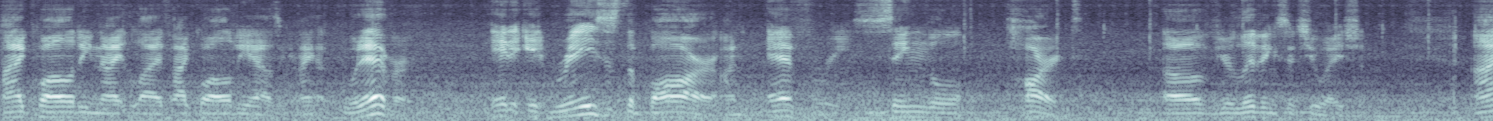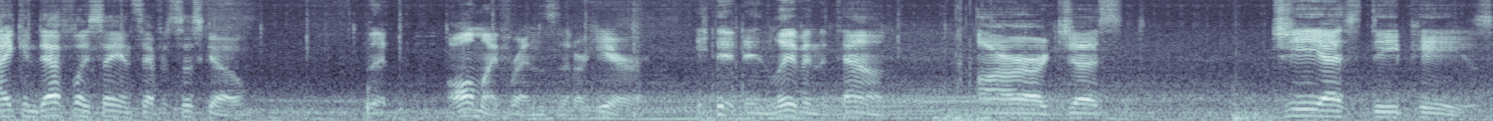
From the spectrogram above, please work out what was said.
high quality nightlife, high quality housing, whatever. It, it raises the bar on every single part of your living situation. I can definitely say in San Francisco that all my friends that are here and live in the town are just GSDPs,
